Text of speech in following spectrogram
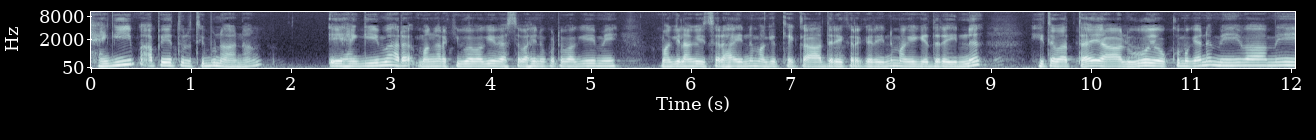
හැඟීම අපේ තුළ තිබුණා නම් ඒ හැඟීම අර මංගර කිව වගේ වැස්ස වහිනකොට වගේ මේ මගේ ළඟ ඉස්සරහන්න මගෙත් එක ආදරය කර කරන්න මගේ ගෙදර ඉන්න හිතවත් අය යාලුවෝ යොක්කොම ගැන මේවා මේ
